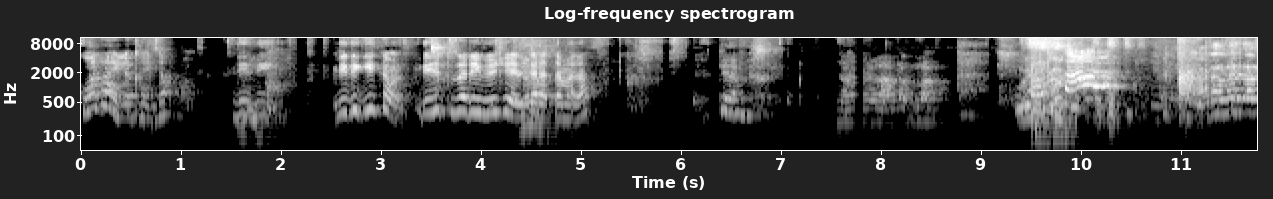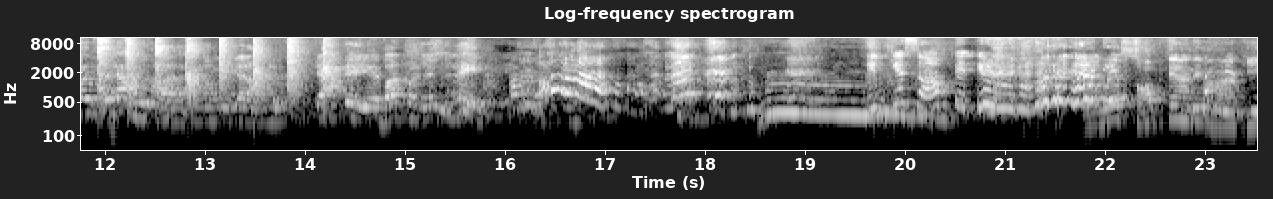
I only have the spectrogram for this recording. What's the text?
कोण राहिलं खायचा? दीदी. दीदी की खाऊन दीदी तुझा रिव्ह्यू शेअर कर आता मला. इतके सॉफ्ट इतके सॉफ्ट आहे ना ते म्हणा की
